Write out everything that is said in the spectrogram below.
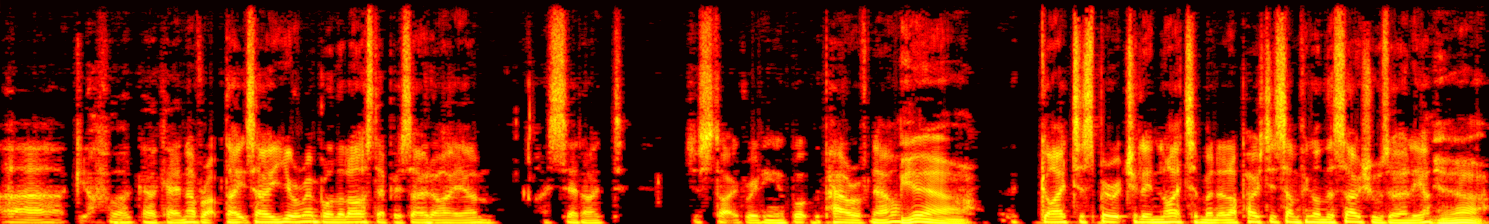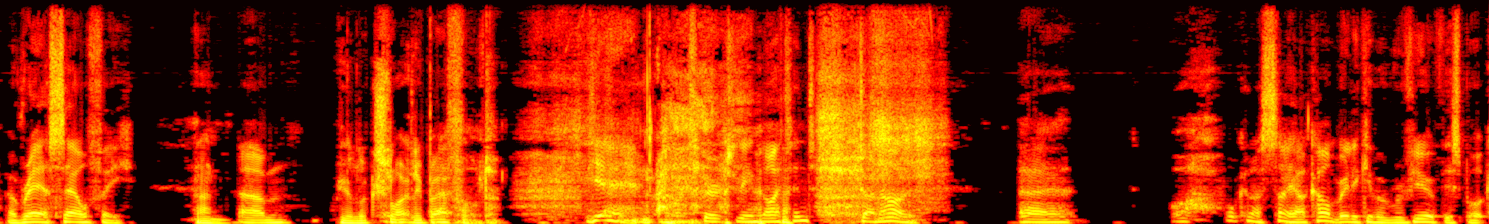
uh, okay, another update. So you remember on the last episode, I um, I said I'd just started reading a book, The Power of Now, Yeah, A Guide to Spiritual Enlightenment, and I posted something on the socials earlier. yeah, A rare selfie. and Um, you look slightly Uh, baffled. yeah, am I spiritually enlightened. Don't know. Uh, oh, what can I say? I can't really give a review of this book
